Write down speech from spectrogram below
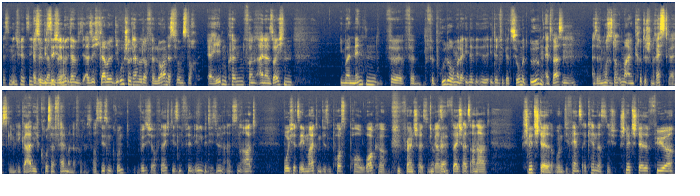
Das bin ich mir jetzt nicht also, wirklich sicher. also ich glaube, die Unschuld haben wir doch verloren, dass wir uns doch erheben können von einer solchen immanenten Ver, Ver, Verbrüderung oder Identifikation mit irgendetwas. Mhm. Also da muss es doch immer einen kritischen Restgeist geben, egal wie großer Fan man davon ist. Aus diesem Grund würde ich auch vielleicht diesen Film irgendwie betiteln als eine Art wo ich jetzt eben meinte, mit diesem Post-Paul Walker-Franchise-Universum, okay. vielleicht als eine Art Schnittstelle und die Fans erkennen das nicht. Schnittstelle für,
